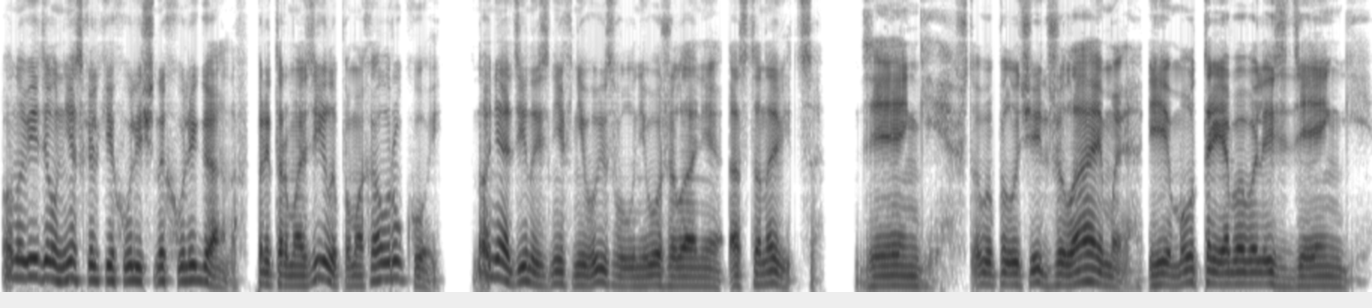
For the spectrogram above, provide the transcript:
Он увидел нескольких уличных хулиганов, притормозил и помахал рукой, но ни один из них не вызвал у него желания остановиться. Деньги. Чтобы получить желаемое, ему требовались деньги.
